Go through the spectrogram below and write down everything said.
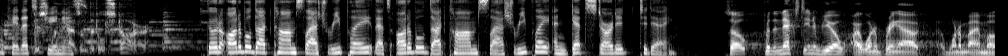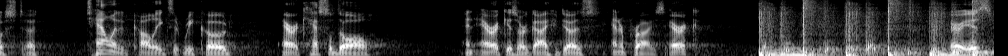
Okay, that's This one genius. has a little star. Go to audible.com slash replay. That's audible.com slash replay and get started today. So, for the next interview, I want to bring out one of my most uh, talented colleagues at Recode, Eric Hesseldahl. And Eric is our guy who does enterprise. Eric? There he is.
